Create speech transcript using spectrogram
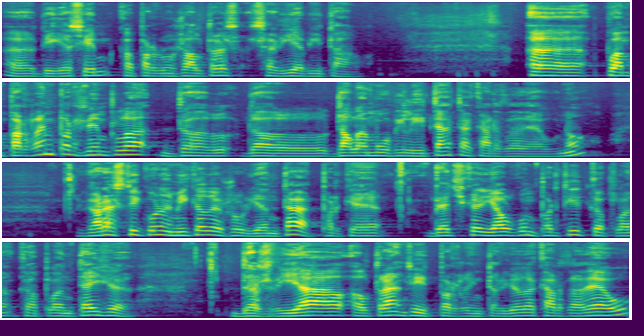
eh, diguéssim, que per nosaltres seria vital. Eh, quan parlem, per exemple, del, del, de la mobilitat a Cardedeu, no? Jo ara estic una mica desorientat, perquè veig que hi ha algun partit que, pla, que planteja desviar el trànsit per l'interior de Cardedeu,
